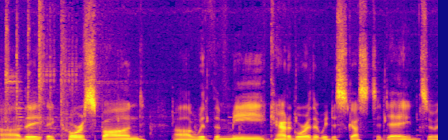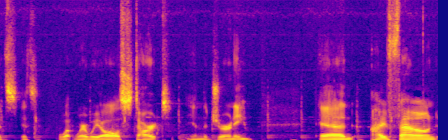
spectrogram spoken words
Uh, they, they correspond uh, with the me category that we discussed today. So it's, it's what, where we all start in the journey. And I found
